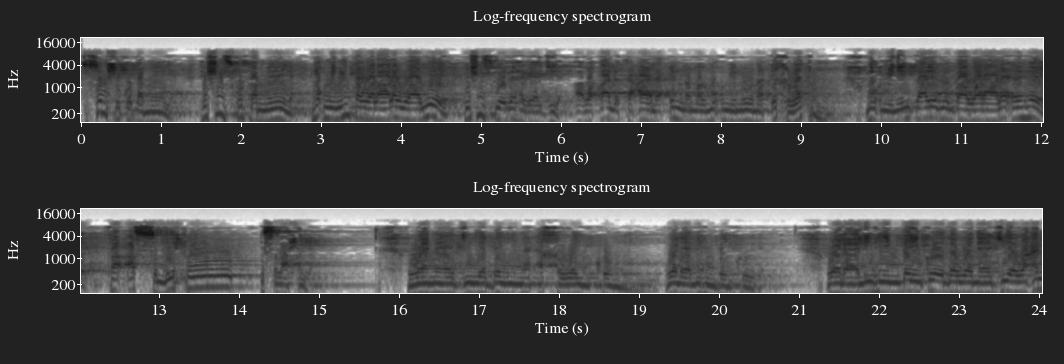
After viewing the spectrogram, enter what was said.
Sulxi ku dhammeeya heshiis ku dhammeeya mu'miniinta walaalo waayee heshiiskooda hagaajiya. Wa qaala tacaala inama almu'minuuna ikhwatun. Mu'miniinta ayagunbaa walaalo ahee fa aslixuu islaaxiya. Wanaajiya bayna akhwaykum walaalihim baynkooda. Walaalihiin baynkooda wanaajiya wa can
